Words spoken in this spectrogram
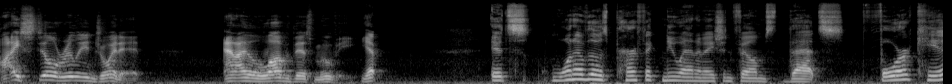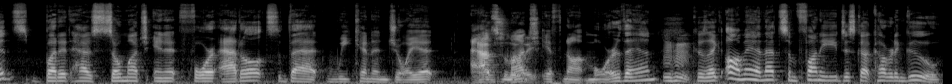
I still really enjoyed it. And I love this movie. Yep. It's one of those perfect new animation films that's for kids, but it has so much in it for adults that we can enjoy it as Absolutely. much, if not more than. Mm-hmm. Because, like, oh man, that's some funny, you just got covered in goo.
